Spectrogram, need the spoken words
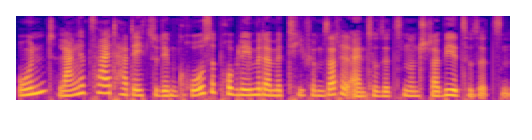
Und lange Zeit hatte ich zudem große Probleme damit, tief im Sattel einzusitzen und stabil zu sitzen.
